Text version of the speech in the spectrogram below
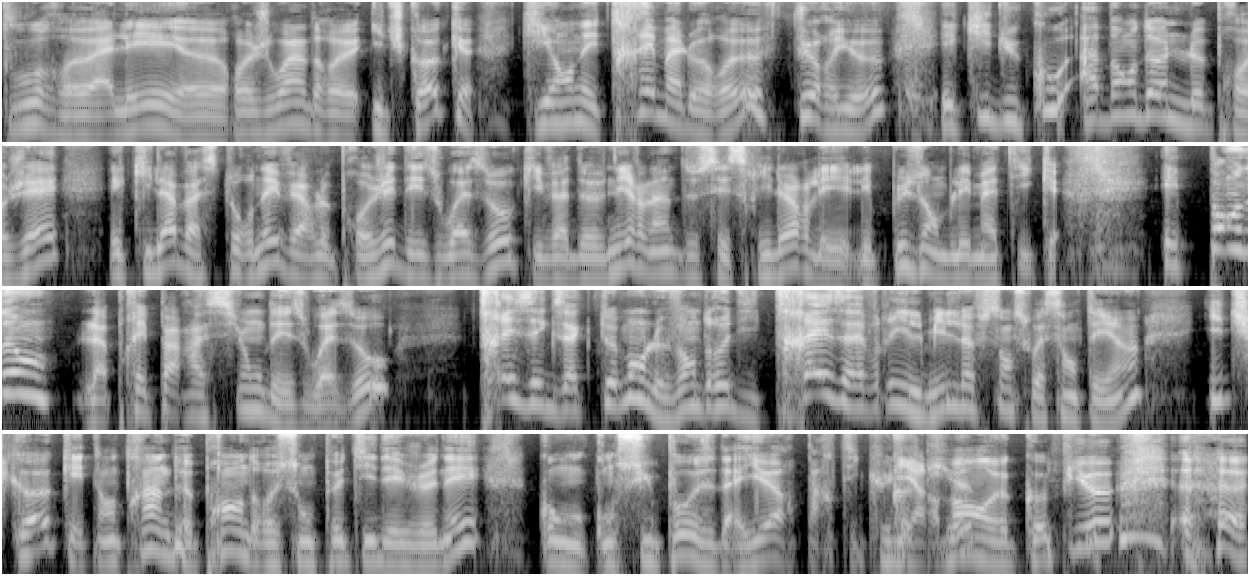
pour euh, aller euh, rejoindre Hitchcock, qui en est très malheureux, furieux, et qui du coup abandonne le projet et qui là va se tourner vers le projet des oiseaux, qui va devenir l'un de ses thrillers les, plus emblématiques. Et pendant la préparation des oiseaux, Très exactement, le vendredi 13 avril 1961, Hitchcock est en train de prendre son petit déjeuner, qu'on suppose d'ailleurs particulièrement euh, copieux, Euh,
